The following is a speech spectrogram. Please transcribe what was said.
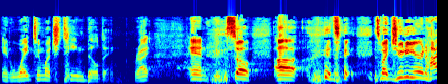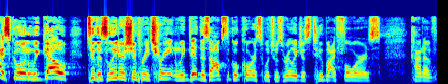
and way too much team building, right? And so, uh, it's, it's my junior year in high school and we go to this leadership retreat and we did this obstacle course, which was really just two by fours, kind of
